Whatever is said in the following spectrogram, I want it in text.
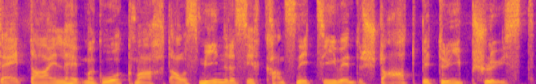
diesen Teil hat man gut gemacht. Aus meiner Sicht kann es nicht sein, wenn der Staat Betrieb schließt,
